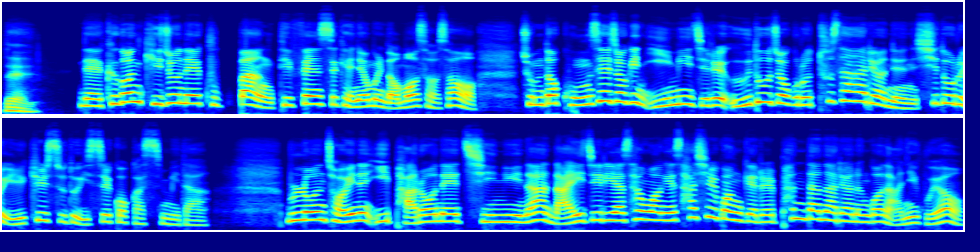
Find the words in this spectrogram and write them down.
네. 네, 그건 기존의 국방, 디펜스 개념을 넘어서서 좀 더 공세적인 이미지를 의도적으로 투사하려는 시도를 읽힐 수도 있을 것 같습니다. 물론 저희는 이 발언의 진위나 나이지리아 상황의 사실관계를 판단하려는 건 아니고요.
